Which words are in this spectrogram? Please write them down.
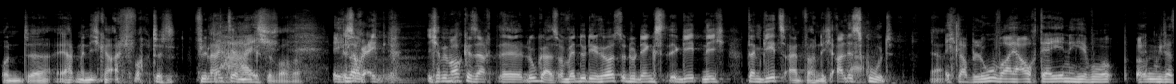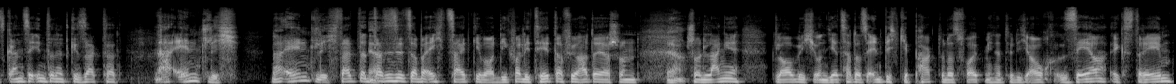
Und äh, er hat mir nicht geantwortet. Vielleicht Ja, ja nächste ich- Woche. ich glaub- ey, ich habe ihm auch gesagt, äh, Lukas, und wenn du die hörst und du denkst, äh, geht nicht, dann geht's einfach nicht. Alles gut. Ja. Ich glaube, Lou war ja auch derjenige, wo irgendwie das ganze Internet gesagt hat, na endlich. Na endlich, das, das ja. ist jetzt aber echt Zeit geworden. Die Qualität dafür hat er ja schon ja. schon lange, glaube ich, und jetzt hat er es endlich gepackt und das freut mich natürlich auch sehr extrem.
